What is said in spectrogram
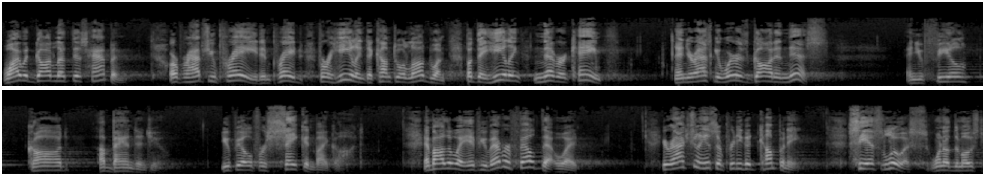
Why would God let this happen? Or perhaps you prayed and prayed for healing to come to a loved one, but the healing never came. And you're asking, where is God in this? And you feel God abandoned you. You feel forsaken by God. And by the way, if you've ever felt that way, you're actually in some pretty good company. C.S. Lewis, one of the most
